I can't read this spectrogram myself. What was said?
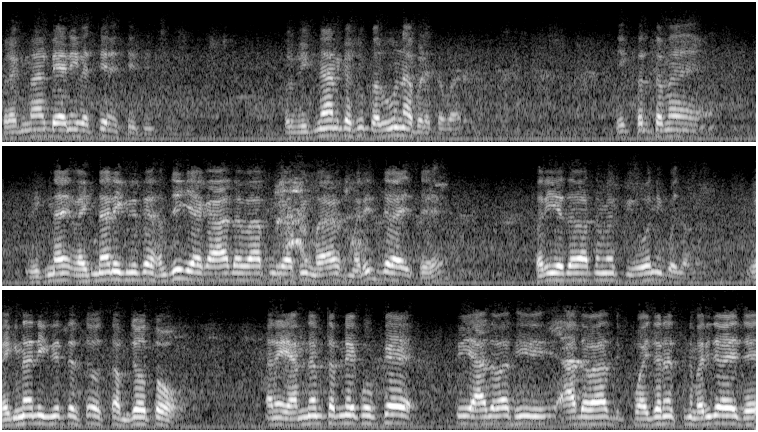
પ્રજ્ઞા બે ની વચ્ચેની સ્થિતિ છે. પણ વિજ્ઞાન કશું કરવું ના પડે તમારે. એક પર તમે વૈજ્ઞાનિક રીતે સમજી ગયા કે આ દવા પીવાથી માણસ મરી જ જવાય છે, ફરી એ દવા તમે પીવો નહીં કોઈ દવા વૈજ્ઞાનિક રીતે સમજો તો. અને એમને એમ તમને કોઈ કે આ દવાથી, આ દવા પોઈઝનસ મરી જવાય છે,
